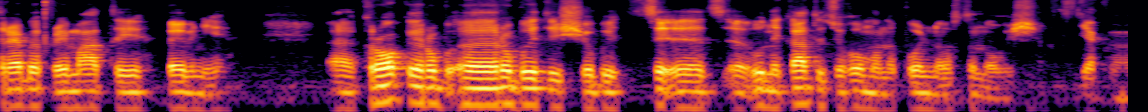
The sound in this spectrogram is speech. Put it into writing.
треба приймати певні кроки роб, е, робити, щоб це, е, уникати цього монопольного становища. Дякую.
